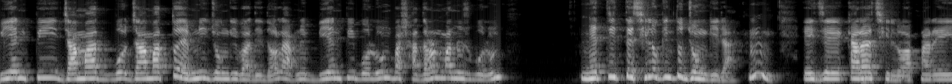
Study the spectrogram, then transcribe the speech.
বিএনপি, জামাত জামাত তো এমনি জঙ্গিবাদী দল। আপনি বিএনপি বলুন বা সাধারণ মানুষ বলুন, নেতৃত্বে ছিল কিন্তু জঙ্গিরা, হুম? এই যে কারা ছিল? আপনার এই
